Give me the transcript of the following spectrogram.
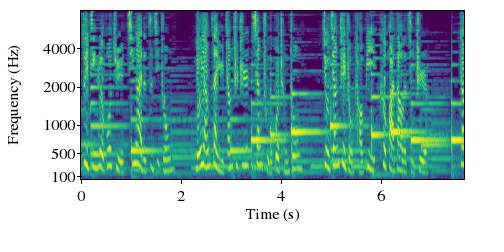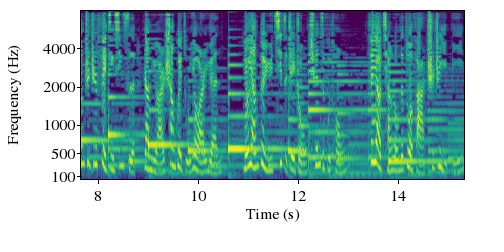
最近热播剧《亲爱的自己》中，刘洋在与张芝芝相处的过程中，就将这种逃避刻画到了极致。张芝芝费尽心思让女儿上贵族幼儿园，刘洋对于妻子这种圈子不同，非要强融的做法嗤之以鼻。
